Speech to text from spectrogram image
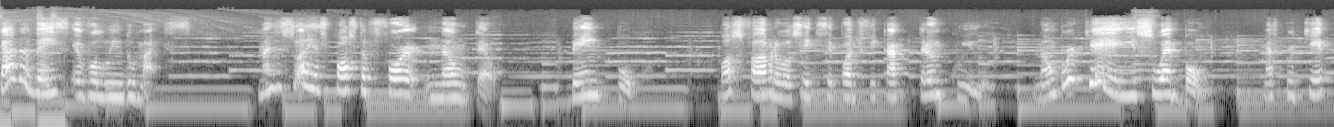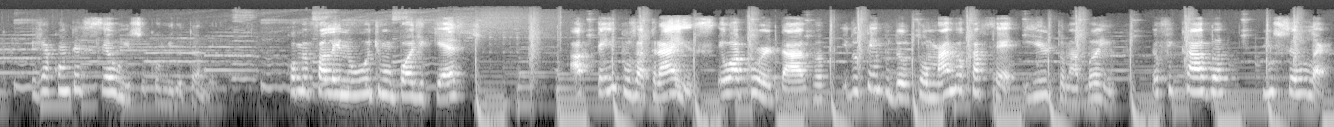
cada vez evoluindo mais. Mas se sua resposta for não, Theo, bem pouco, posso falar para você que você pode ficar tranquilo. Não porque isso é bom, mas porque já aconteceu isso comigo também. Como eu falei no último podcast, há tempos atrás eu acordava e do tempo de eu tomar meu café e ir tomar banho, eu ficava no celular.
